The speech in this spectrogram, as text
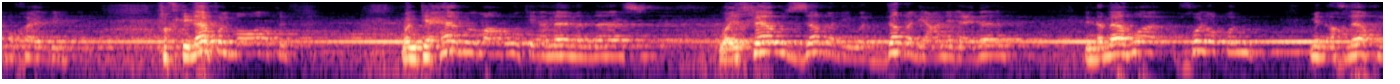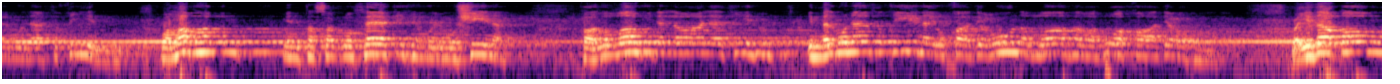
البخاري. فاختلاف المواقف وانتحال المعروف أمام الناس وإخفاء الزغل والدغل عن العباد إنما هو خلق من أخلاق المنافقين ومظهر من تصرفاتهم المشينة. قال الله جل وعلا فيهم إن المنافقين يخادعون الله وهو خادعهم. وإذا قاموا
